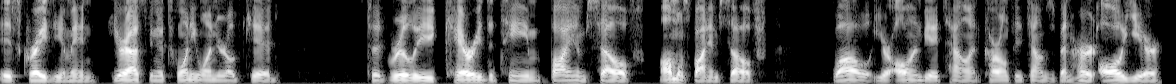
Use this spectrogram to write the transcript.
is crazy. I mean, you're asking a 21 year old kid to really carry the team by himself, almost by himself, while your All NBA talent, Karl-Anthony Towns, has been hurt all year.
